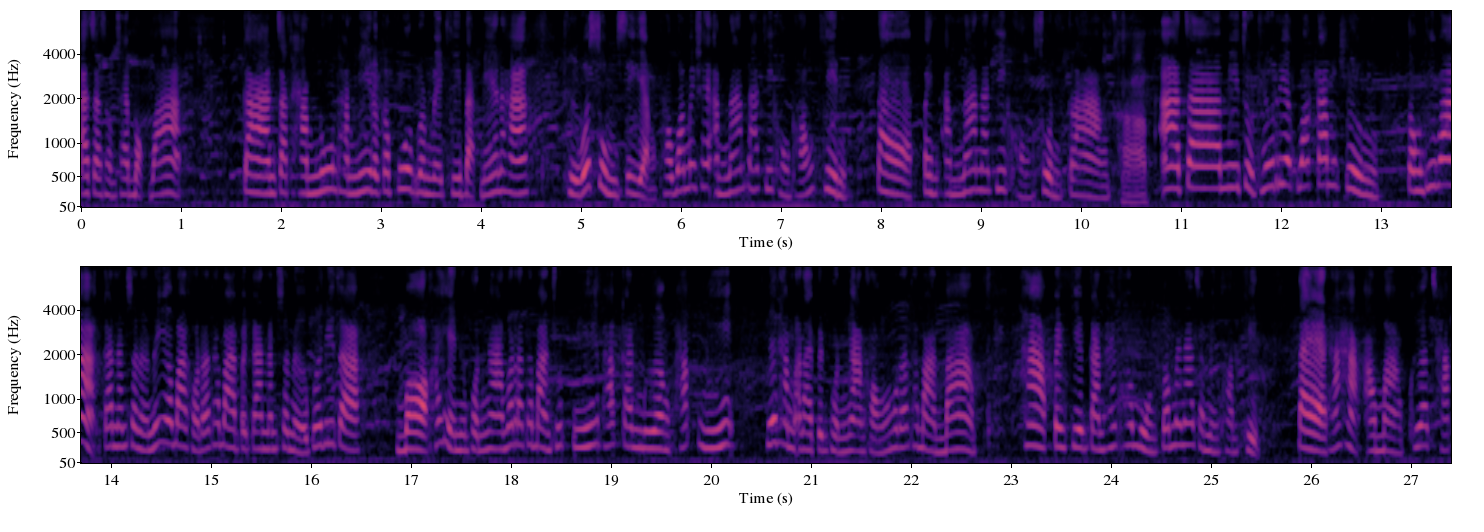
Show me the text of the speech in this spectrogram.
อาจารย์สมชัยบอกว่า การจะทำนู่นทำนี่แล้วก็พูดบนเวทีแบบนี้นะคะ ถือว่าสุ่มเสี่ยง เพราะว่าไม่ใช่อำนาจหน้าที่ของท้องถิ่น แต่เป็นอำนาจหน้าที่ของส่วนกลางครับอาจจะมีจุดที่เรียกว่าก้ากึ่งตรงที่ว่าการนำเสนอนโยบายของรัฐบาลเป็นการนำเสนอเพื่อที่จะบอกให้เห็นถึงผลงานว่ารัฐบาลชุดนี้พักการเมืองพักนี้ ได้ทำอะไรเป็นผลงานของรัฐบาลบ้าง หากเป็นเพียงการให้ข้อมูลก็ไม่น่าจะมีความผิด แต่ถ้าหากเอามาเพื่อชัก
